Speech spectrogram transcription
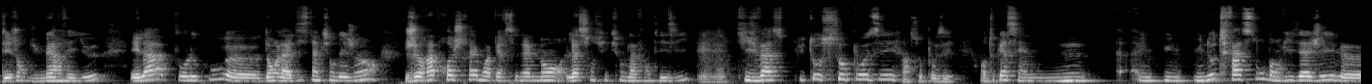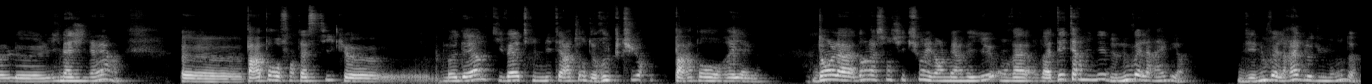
des genres du merveilleux. Et là, pour le coup, euh, dans la distinction des genres, je rapprocherais moi personnellement la science-fiction de la fantasy, Mhm. qui va plutôt s'opposer, enfin s'opposer. En tout cas, c'est une, une- une autre façon d'envisager l'imaginaire euh, par rapport au fantastique moderne, qui va être une littérature de rupture par rapport au réel. Dans la, dans la science-fiction et dans le merveilleux, on va, on va déterminer de nouvelles règles, des nouvelles règles du monde,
